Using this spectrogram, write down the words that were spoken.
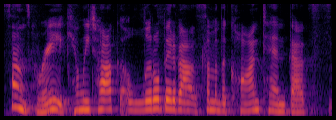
Sounds great. Can we talk a little bit about some of the content that's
